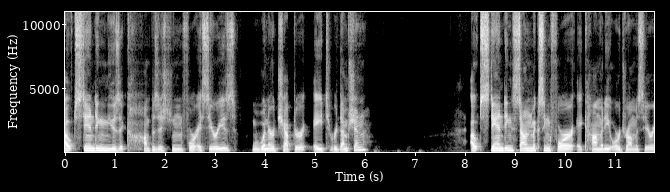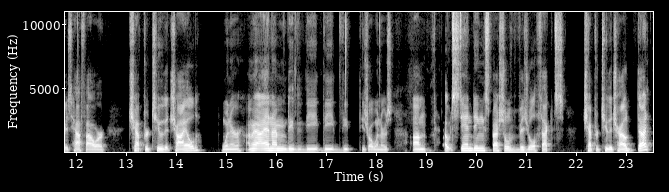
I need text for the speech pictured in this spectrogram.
Outstanding music composition for a series. Winner, chapter eight, Redemption outstanding sound mixing for a comedy or drama series half hour chapter 2 the child winner. I mean and i'm the the the, the these are all winners. Um outstanding special visual effects chapter 2 the child. That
